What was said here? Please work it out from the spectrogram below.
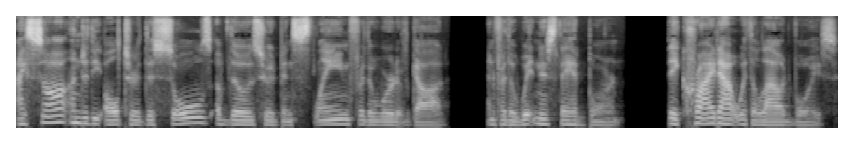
I saw under the altar the souls of those who had been slain for the word of God and for the witness they had borne. They cried out with a loud voice,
